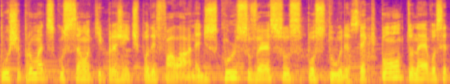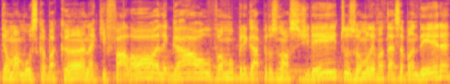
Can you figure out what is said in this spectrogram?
puxa para uma discussão aqui pra gente poder falar, né? Discurso versus posturas. Até que ponto, né, você tem uma música bacana que fala, ó, é legal, vamos brigar pelos nossos direitos, vamos levantar essa bandeira,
